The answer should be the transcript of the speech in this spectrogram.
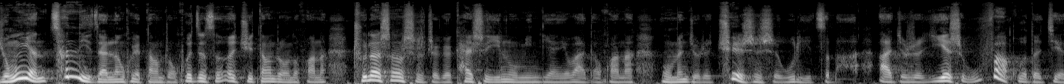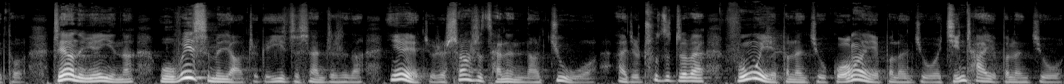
永远沉溺在轮回当中，或者是恶趣当中的话呢，除了上师这个开始引入明点以外的话呢，我们就是确实是无力自拔。啊，就是也是无法获得解脱这样的原因呢。我为什么要这个一直善知识呢？因为就是上师才能能救我。啊，就除此之外，父母也不能救，国王也不能救，警察也不能救。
